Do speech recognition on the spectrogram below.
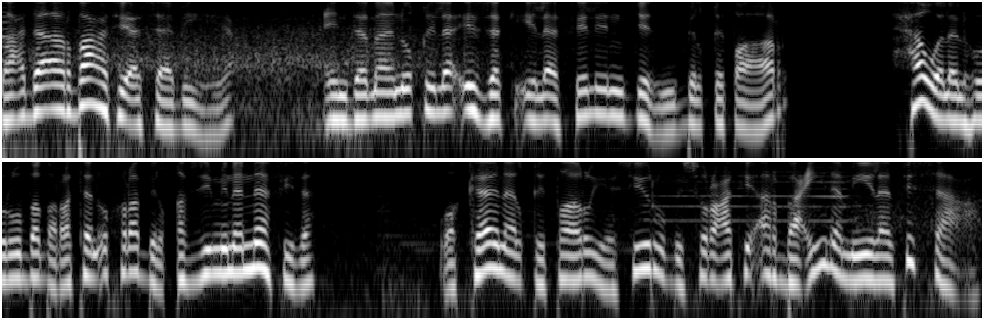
بعد أربعة أسابيع عندما نقل إيزك إلى فيلينجن بالقطار حاول الهروب مرة أخرى بالقفز من النافذة. وكان القطار يسير بسرعة أربعين ميلا في الساعة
